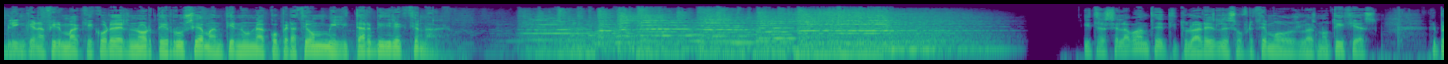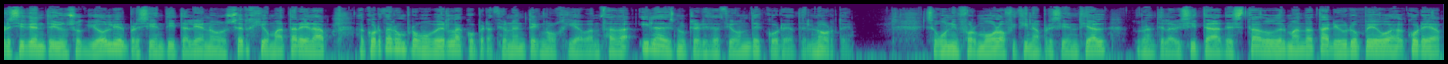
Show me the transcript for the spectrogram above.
Blinken afirma que Corea del Norte y Rusia mantienen una cooperación militar bidireccional. Y tras el avance de titulares les ofrecemos las noticias. El presidente Yoon Suk-yeol y el presidente italiano Sergio Mattarella acordaron promover la cooperación en tecnología avanzada y la desnuclearización de Corea del Norte. Según informó la oficina presidencial, durante la visita de Estado del mandatario europeo a Corea,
